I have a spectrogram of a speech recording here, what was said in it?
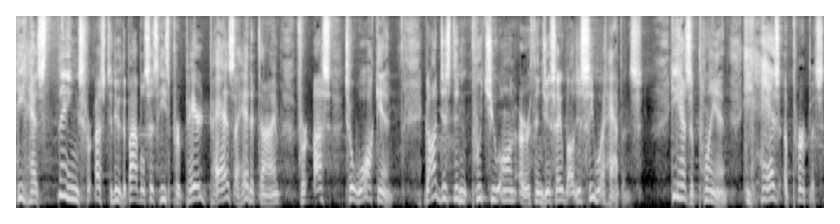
He has things for us to do. The Bible says He's prepared paths ahead of time for us to walk in. God just didn't put you on earth and just say, well, just see what happens. He has a plan. He has a purpose.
